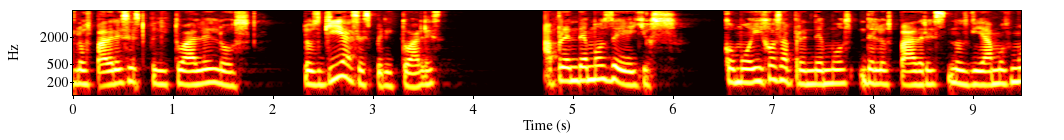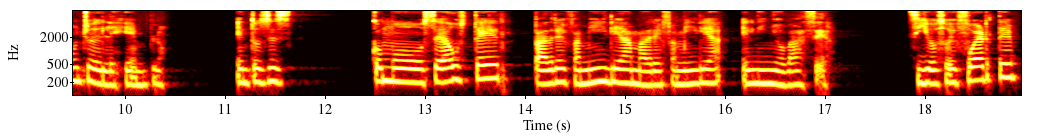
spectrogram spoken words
los padres espirituales, los, los guías espirituales, aprendemos de ellos. Como hijos aprendemos de los padres, nos guiamos mucho del ejemplo. Entonces, como sea usted, padre de familia, madre de familia, el niño va a ser. Si yo soy fuerte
